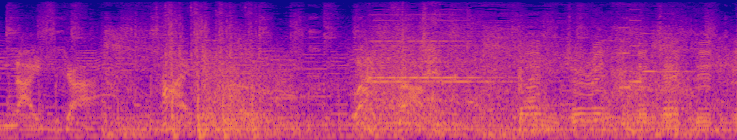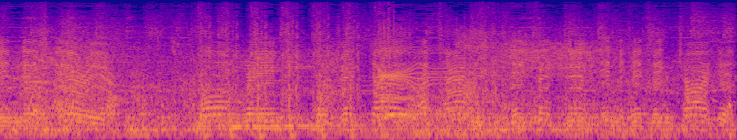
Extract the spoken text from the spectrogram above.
Mr. Nice Guy. Time. Lights up. Gun turret detected in this area. Long range projectile attacks effective in hitting target.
